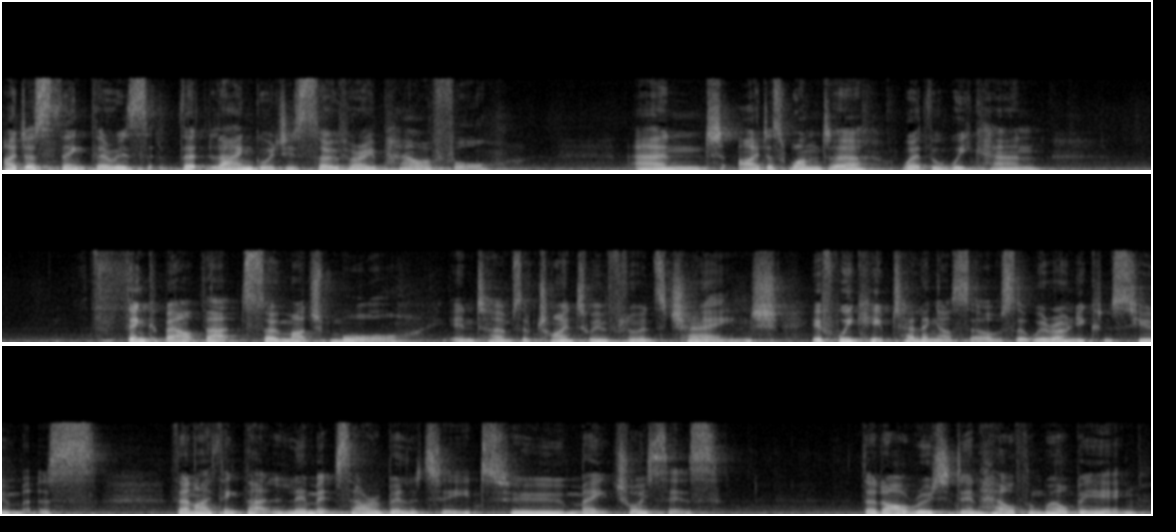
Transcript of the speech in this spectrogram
I just think there is that language is so very powerful. And I just wonder whether we can think about that so much more in terms of trying to influence change. If we keep telling ourselves that we're only consumers, then I think that limits our ability to make choices that are rooted in health and well being.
